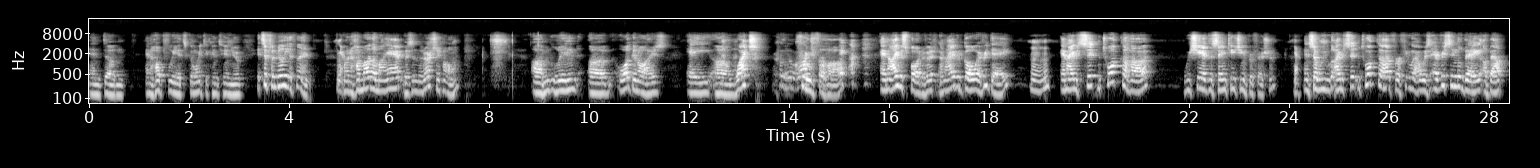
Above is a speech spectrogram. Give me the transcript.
and um, and hopefully it's going to continue. It's a familiar thing. When her mother, my aunt, was in the nursing home, um, Lynn uh, organized a uh, watch crew for her. and I was part of it, and I would go every day, hmm and I would sit and talk to her. We shared the same teaching profession, Yeah. and so we, I would sit and talk to her for a few hours every single day about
